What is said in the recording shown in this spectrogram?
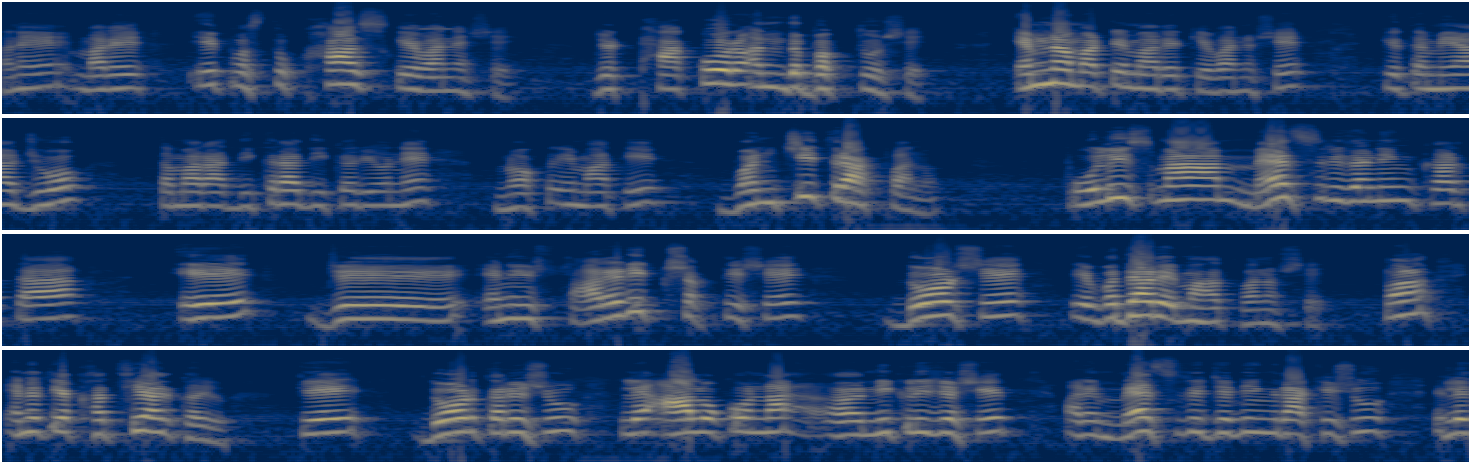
અને મારે એક વસ્તુ ખાસ કહેવાની છે, જે ઠાકોર અંધભક્તો છે, એમના માટે મારે કહેવાનું છે કે તમે આ જુઓ તમારા દીકરા દીકરીઓને નોકરીમાંથી વંચિત રાખવાનું. પોલીસમાં મેથ્સ રિઝનિંગ કરતાં એ જે એની શારીરિક શક્તિ છે, દોડ છે, એ વધારે મહત્ત્વનું છે. પણ એને તે હથિયાર કર્યું કે દોડ કરીશું એટલે આ લોકો નીકળી જશે અને મેથ્સ રિઝનિંગ રાખીશું એટલે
